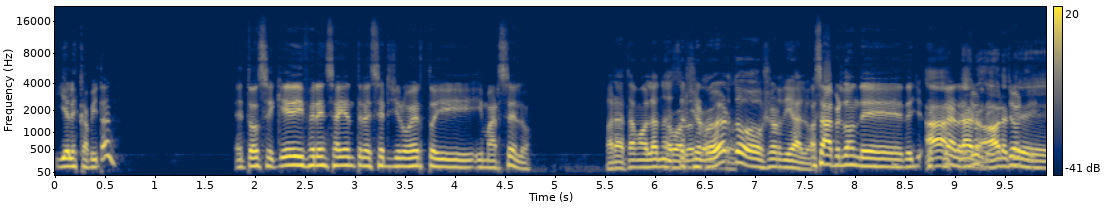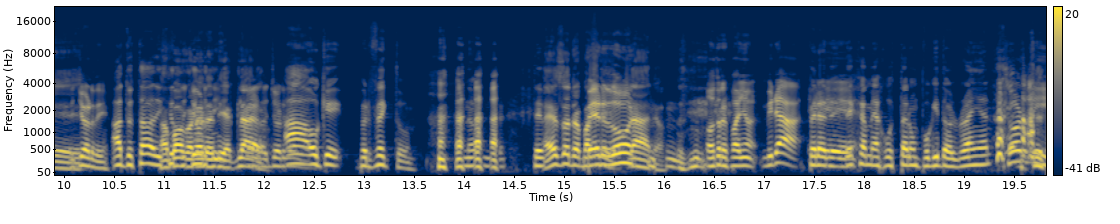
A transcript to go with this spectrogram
y él es capitán. Entonces, ¿qué diferencia hay entre Sergi Roberto y, y Marcelo? Para, ¿estamos hablando de Estamos Sergi hablando de- Roberto o Jordi Alba? O sea, perdón, de... de- Ah, claro, claro, Jordi, ahora Jordi, que- de Jordi. Ah, tú estabas diciendo Tampoco no Jordi. entendía, claro. Jordi Ah, ok, perfecto. No, te- Es otro partido, Perdón. claro. Otro español. Mirá, espérate, eh, déjame ajustar un poquito el Brian. Jordi,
